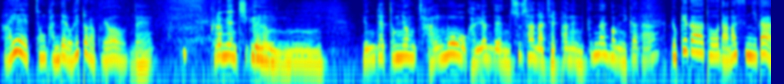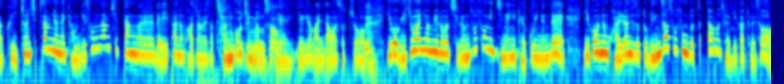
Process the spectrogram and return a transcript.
아예 정반대로 했더라고요. 네. 그러면 지금 네. 음, 윤 대통령 장모 관련된 수사나 재판은 끝난 겁니까 다? 몇 개가 더 남았습니다. 그 2013년에 경기 성남시 땅을 매입하는 과정에서 잔고 증명서 예, 얘기가 많이 나왔었죠. 네. 이거 위조한 혐의로 지금 소송이 진행이 되고 있는데 이거는 관련해서 또 민사 소송도 따로 제기가 돼서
